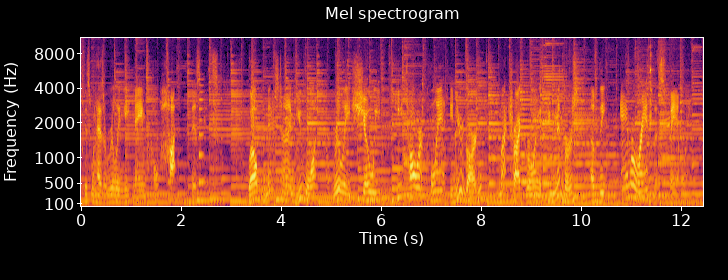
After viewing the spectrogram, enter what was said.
This one has a really neat name. It's called Hot Biscuits. Well, next time you want a really showy, heat-tolerant plant in your garden, you might try growing a few members of the Amaranthus family.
